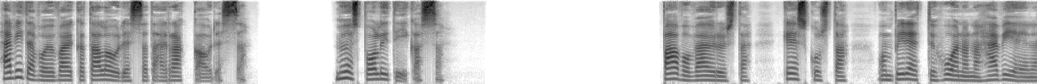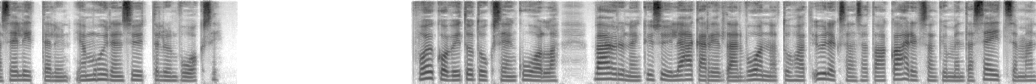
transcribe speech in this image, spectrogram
Hävitä voi vaikka taloudessa tai rakkaudessa. Myös politiikassa. Paavo Väyrystä, keskusta, on pidetty huonona häviäjänä selittelyn ja muiden syyttelyn vuoksi. Voiko vitutukseen kuolla, Väyrynen kysyi lääkäriltään vuonna 1987,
